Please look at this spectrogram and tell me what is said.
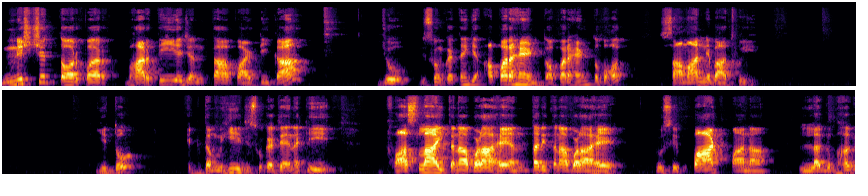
निश्चित तौर पर भारतीय जनता पार्टी का जो जिसको हम कहते हैं कि अपर हैंड तो अपर हैंड तो बहुत सामान्य बात हुई। ये तो एकदम ही जिसको कहते हैं ना कि फासला इतना बड़ा है, अंतर इतना बड़ा है कि उसे पाठ पाना लगभग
